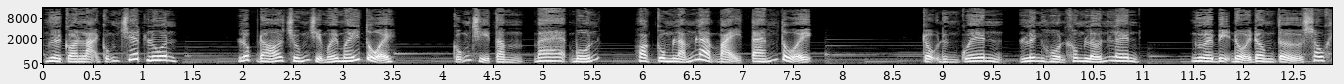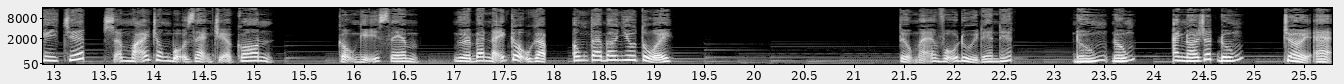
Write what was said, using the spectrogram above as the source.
người còn lại cũng chết luôn. Lúc đó chúng chỉ mới mấy tuổi. Cũng chỉ tầm 3, 4 hoặc cùng lắm là 7, 8 tuổi. Cậu đừng quên, linh hồn không lớn lên. Người bị đổi đồng tử sau khi chết sẽ mãi trong bộ dạng trẻ con. Cậu nghĩ xem, người ban nãy cậu gặp, ông ta bao nhiêu tuổi? Tiểu mã vỗ đùi đen đét. Đúng, đúng, anh nói rất đúng. Trời ạ,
